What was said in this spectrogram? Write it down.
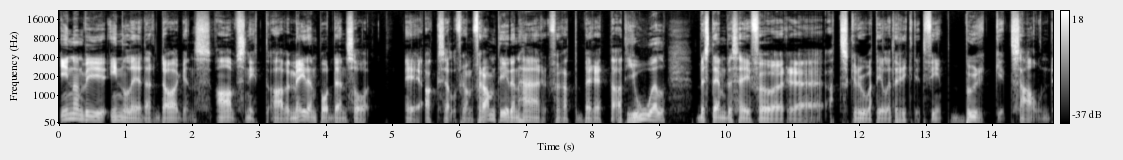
Innan vi inleder dagens avsnitt av Maiden-podden så är Axel från framtiden här för att berätta att Joel bestämde sig för eh, att skruva till ett riktigt fint burkigt sound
